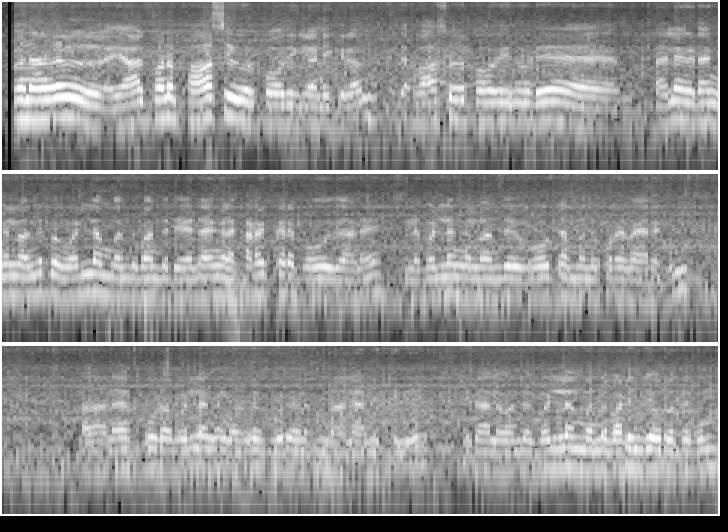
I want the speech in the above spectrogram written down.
இப்போ நாங்கள் யாழ்ப்பாணம் பாசையூர் பகுதியில் நிற்கிறோம் இந்த பாசையூர் பகுதியினுடைய பல இடங்கள் வந்து இப்போ வெள்ளம் வந்து வந்துட்டு ஏன்னா எங்களை கடற்கரை பகுதி தானே சில வெள்ளங்கள் வந்து ஓட்டம் வந்து குறைவாக இருக்கும். அதனால் கூட வெள்ளங்கள் வந்து வீடுகளுக்கு மேலே அனுப்பிது இதால் வந்து வெள்ளம் வந்து வடிஞ்சு விடுறதுக்கும்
